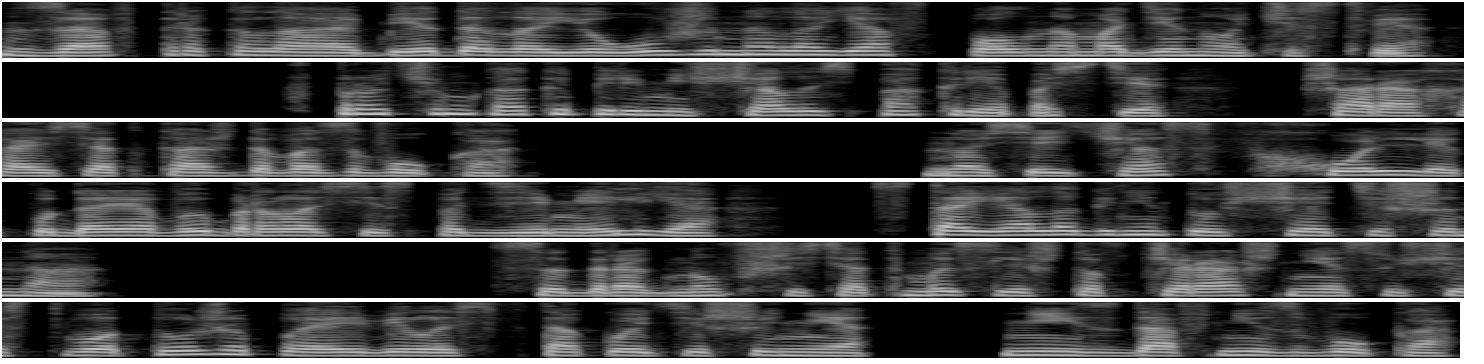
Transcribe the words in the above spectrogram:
Завтракала, обедала и ужинала я в полном одиночестве. Впрочем, как и перемещалась по крепости, шарахаясь от каждого звука. Но сейчас в холле, куда я выбралась из подземелья, стояла гнетущая тишина. Содрогнувшись от мысли, что вчерашнее существо тоже появилось в такой тишине, не издав ни звука,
